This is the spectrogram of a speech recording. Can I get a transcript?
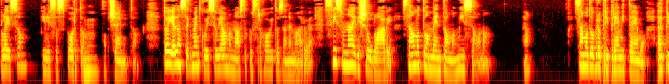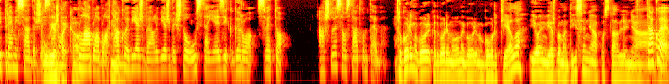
plesom ili sa sportom mm. općenito. To je jedan segment koji se u javnom nastupu strahovito zanemaruje. Svi su najviše u glavi, stalno to mentalno, misaono. Ja? Samo dobro pripremi temu, e, pripremi sadržaj. Uvježbaj kao. Bla, bla, bla. Mm. Tako je vježbaj, ali vježbaj što usta, jezik, grlo, sve to a što je sa ostatkom tebe? To govorimo, govori, kad govorimo o ovome, govorimo o govoru tijela i ovim vježbama disanja, postavljanja... Tako je,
